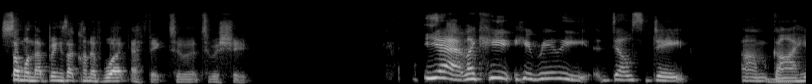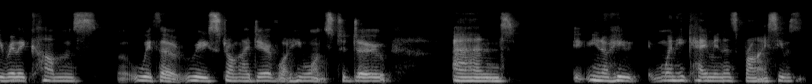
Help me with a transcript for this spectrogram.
someone that brings that kind of work ethic to a, to a shoot. Yeah, like he he really delves deep um, mm. guy. He really comes with a really strong idea of what he wants to do. and you know he when he came in as bryce he was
